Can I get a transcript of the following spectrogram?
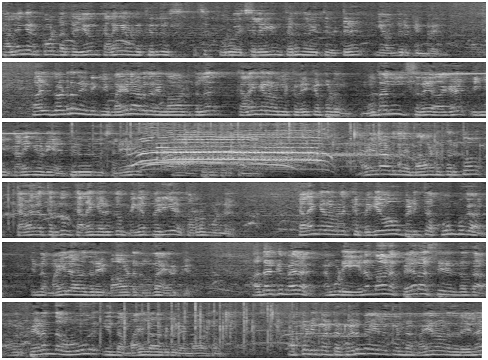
கலைஞர் கோட்டத்தையும் கலைஞருடைய திரு உருவச் சிலையும் திறந்து வைத்துவிட்டு இங்கே வந்திருக்கின்றேன். அதைத் தொடர்ந்து இன்னைக்கு மயிலாடுதுறை மாவட்டத்தில் கலைஞர் அவர்களுக்கு வைக்கப்படும் முதல் சிலையாக இங்கே கலைஞருடைய திருவுருவ சிலையை மயிலாடுதுறை மாவட்டத்திற்கும் கழகத்திற்கும் கலைஞருக்கும் மிகப்பெரிய தொடர்பு உண்டு. கலைஞர் அவர்களுக்கு மிகவும் பிடித்த பூம்புகார் இந்த மயிலாடுதுறை மாவட்டத்தில் தான் இருக்கு. அதற்கு மேல நம்முடைய இனமான பேராசிரியர் தான் அவர் பிறந்த ஊர் இந்த மயிலாடுதுறை மாவட்டம். அப்படிப்பட்ட பெருமைகளை கொண்ட மயிலாடுதுறையில்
